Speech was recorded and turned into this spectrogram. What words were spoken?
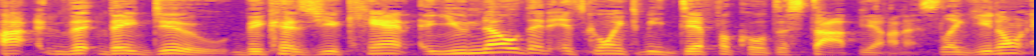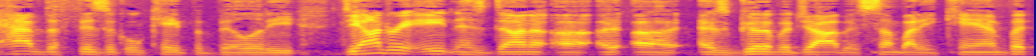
Uh, th- they do because you can't. You know that it's going to be difficult to stop Giannis. Like you don't have the physical capability. DeAndre Ayton has done a, a, a, as good of a job as somebody can, but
